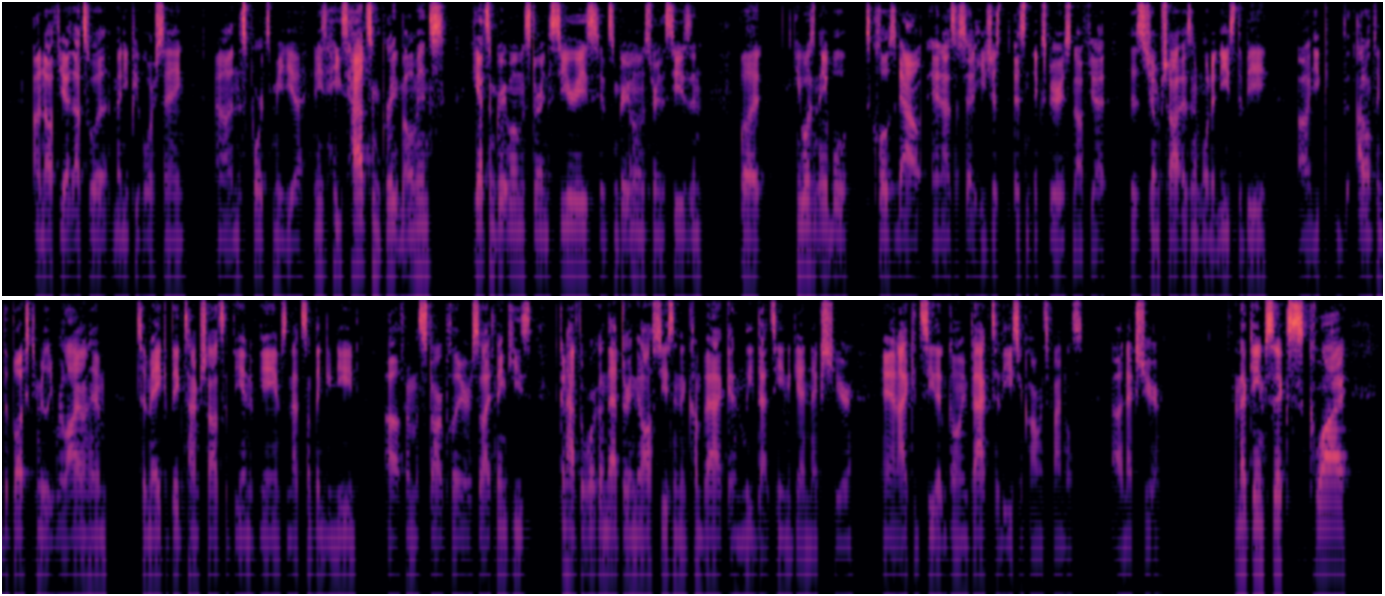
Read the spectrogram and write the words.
enough yet. That's what many people are saying uh, in the sports media. And he's he's had some great moments. He had some great moments during the series. He had some great moments during the season, but he wasn't able to close it out. And as I said, he just isn't experienced enough yet. His jump shot isn't what it needs to be. Uh, you, I don't think the Bucks can really rely on him to make big time shots at the end of games, and that's something you need uh, from a star player. So I think he's going to have to work on that during the offseason and come back and lead that team again next year. And I could see them going back to the Eastern Conference Finals uh, next year. And that game six, Kawhi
